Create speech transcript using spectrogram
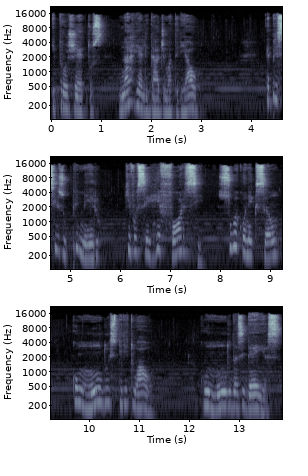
e projetos na realidade material, é preciso primeiro que você reforce sua conexão com o mundo espiritual, com o mundo das ideias,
